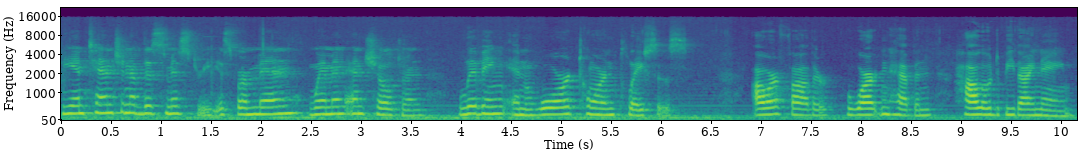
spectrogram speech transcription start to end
The intention of this mystery is for men, women, and children living in war torn places. Our Father, who art in heaven, hallowed be thy name.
